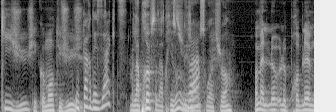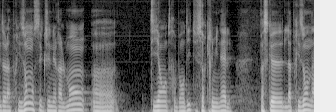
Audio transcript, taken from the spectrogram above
Qui juge et comment tu Mais juges par des actes. Mais la preuve, c'est la prison Tu déjà en soi, tu vois. Ouais, mais le, le problème de la prison, c'est que généralement, euh, tu y entres bandit, tu sors criminel. Parce que la prison ne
